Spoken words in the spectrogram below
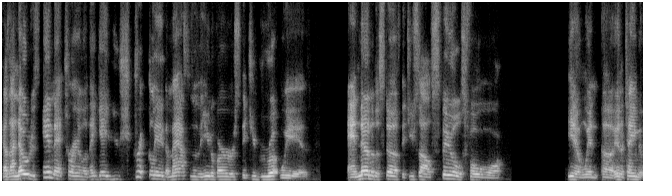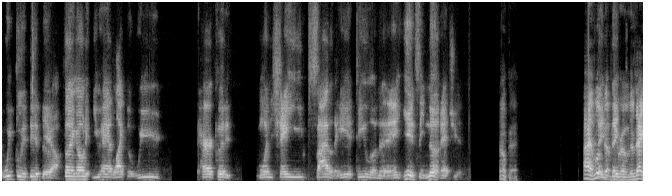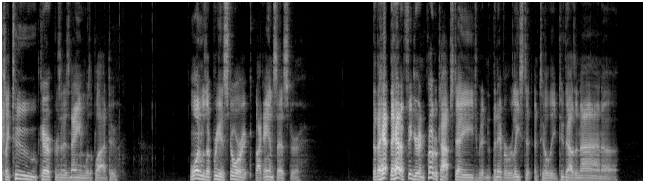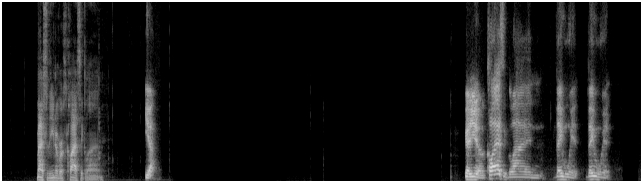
Because I noticed in that trailer they gave you strictly the Masters of the Universe that you grew up with, and none of the stuff that you saw stills for. You know, when uh, Entertainment Weekly did the Yeah. thing on it, you had like the weird haircutted, one shaved side of the head Teela, and you didn't see none of that shit. Okay. I have looked They- up they- Hero. There's actually two characters that his name was applied to. One was a prehistoric, like ancestor. They had they had a figure in prototype stage, but it, they never released it until the 2009 uh, Master of the Universe Classic line. Yeah. Yeah, you know, classic line, they went they went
